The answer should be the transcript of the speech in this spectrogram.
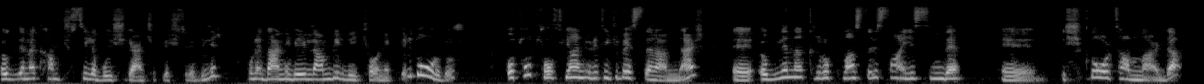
Öglena kamçısıyla bu işi gerçekleştirebilir. Bu nedenle verilen bir ve iki örnekleri doğrudur. Ototrof yani üretici beslenenler e, öglena kloroplastları sayesinde e, ışıklı ortamlarda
